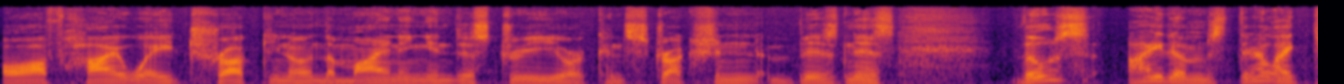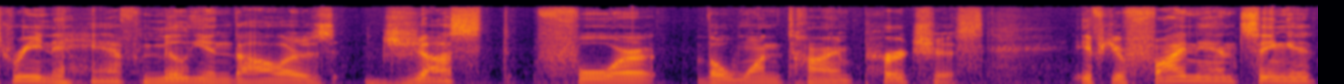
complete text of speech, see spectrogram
off highway truck, you know, in the mining industry or construction business, those items, they're like three and a half million dollars just for the one time purchase. If you're financing it,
